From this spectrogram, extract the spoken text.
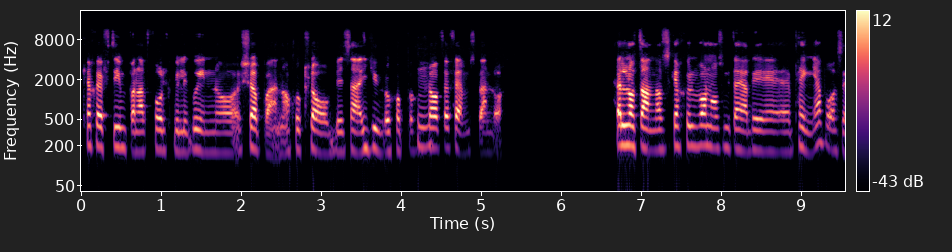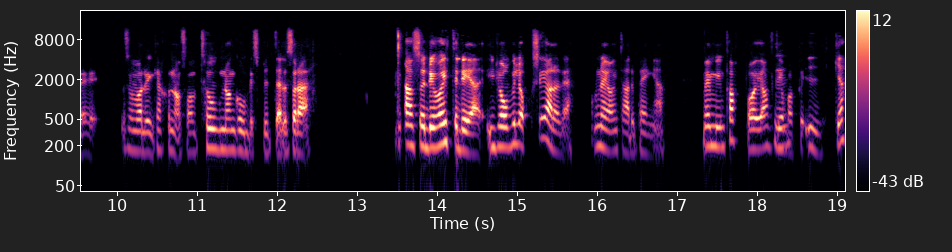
kanske efter gympan att folk ville gå in och köpa en chokladbit, sån här Euroshopper-choklad för fem spänn då. Eller något annat, så kanske det var någon som inte hade pengar på sig. Så var det kanske någon som tog någon godisbit eller sådär. Alltså det var inte det, jag ville också göra det. När jag inte hade pengar. Men min pappa har ju alltid Mm. jobbat på ICA.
